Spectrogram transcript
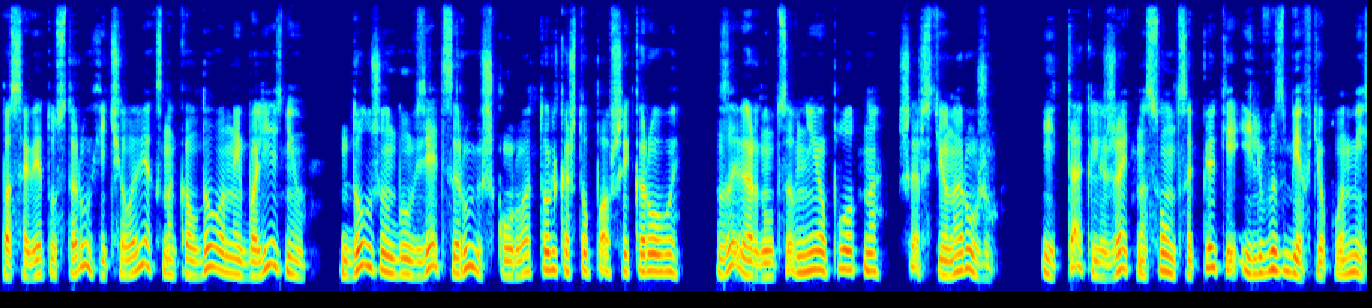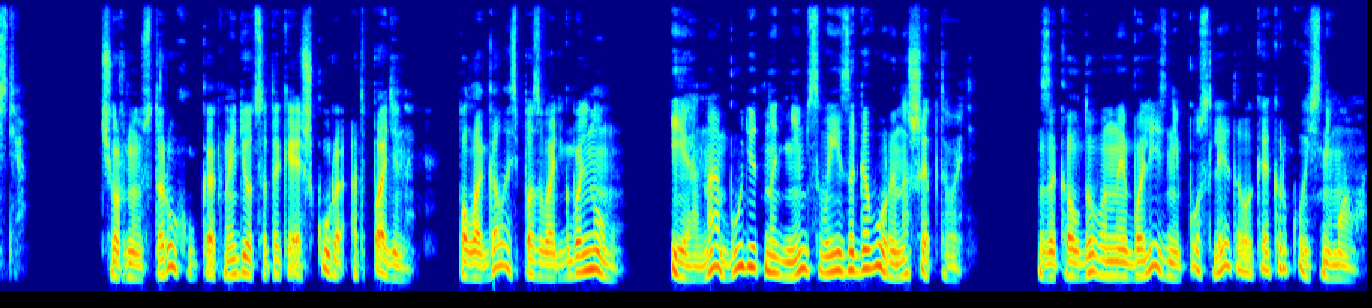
По совету старухи человек с наколдованной болезнью – должен был взять сырую шкуру от только что павшей коровы, завернуться в нее плотно, шерстью наружу, и так лежать на солнцепеке или в избе в теплом месте. Черную старуху, как найдется такая шкура от падины, полагалось позвать к больному, и она будет над ним свои заговоры нашептывать. Заколдованные болезни после этого как рукой снимала.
